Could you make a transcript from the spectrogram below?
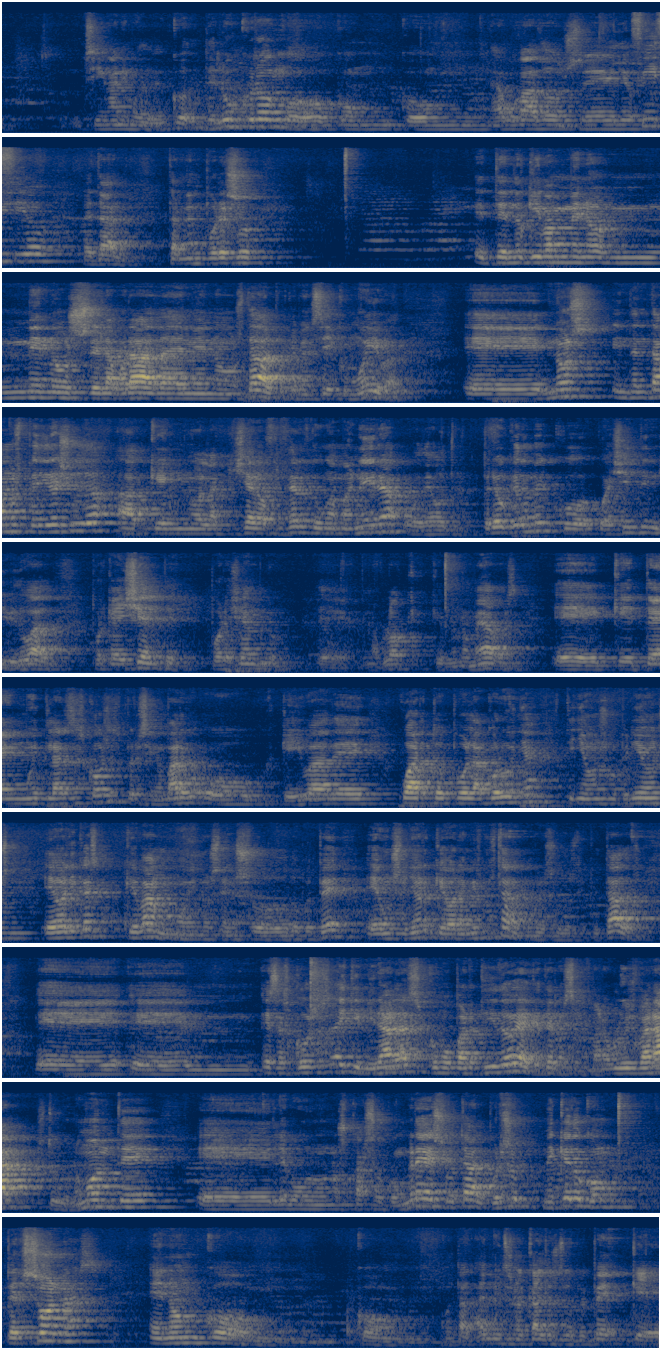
sin ánimo de, de lucro, co, con, con abogados eh, de oficio e tal. Tamén por eso entendo que iban menos, menos elaborada e menos tal, porque pensei como iba. Eh, nos intentamos pedir axuda a quen nos la quixera ofrecer dunha maneira ou de outra, pero quedome co, coa xente individual, porque hai xente, por exemplo, eh, no blog, que non nomeabas, eh, que ten moi claras as cousas, pero, sin embargo, o que iba de cuarto pola Coruña tiña unhas opinións eólicas que van moi no senso do PP. É un señor que ahora mesmo está no Congreso dos Diputados. Eh, eh, esas cousas hai que miralas como partido e hai que telas. Sin embargo, Luis Bará estuvo no monte, eh, levou unos casos ao Congreso e tal. Por eso me quedo con personas e non con, con, con tal. Hai moitos alcaldes do PP que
